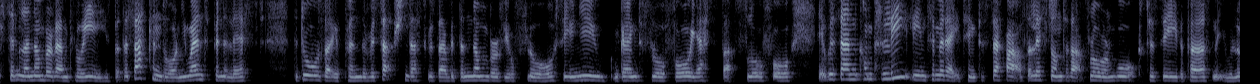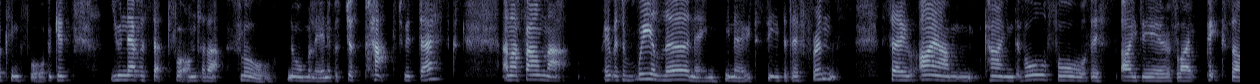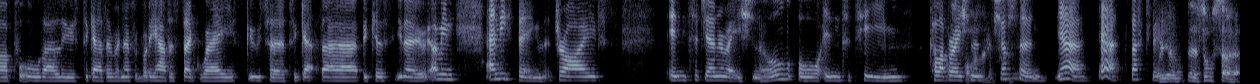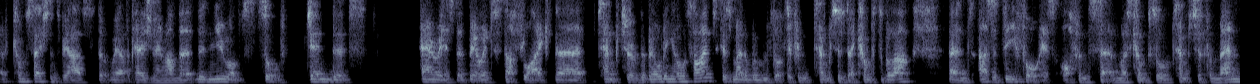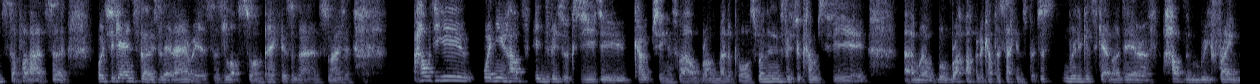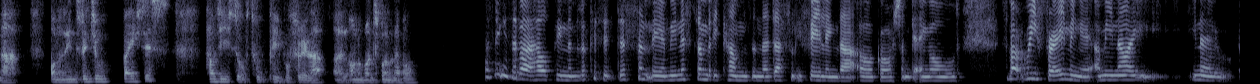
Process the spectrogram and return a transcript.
similar number of employees. But the second one you went up in a lift the doors open, the reception desk was there with the number of your floor. So you knew I'm going to floor four. Yes, that's floor four. It was then completely intimidating to step out of the lift onto that floor and walk to see the person that you were looking for because you never stepped foot onto that floor normally and it was just packed with desks. And I found that it was a real learning, you know, to see the difference. So I am kind of all for this idea of like Pixar put all their loos together and everybody had a Segway scooter to get there because, you know, I mean, anything that drives intergenerational or inter team collaboration and discussion. Yeah, yeah, exactly. We, um, there's also conversations we have that we have occasionally around the, the nuanced sort of gendered areas that built into stuff like the temperature of the building at all times, because men and women have got different temperatures they're comfortable at. And as a default, it's often set at the most comfortable temperature for men, stuff like that. So once you get into those little areas, there's lots to unpick, isn't there? It's amazing. How do you, when you have individuals, because you do coaching as well the menopause, when an individual comes to you, and we'll, we'll wrap up in a couple of seconds, but just really good to get an idea of help them reframe that on an individual basis. How do you sort of talk people through that uh, on a one to one level? I think it's about helping them look at it differently. I mean, if somebody comes and they're definitely feeling that, oh gosh, I'm getting old, it's about reframing it. I mean, I, you know,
